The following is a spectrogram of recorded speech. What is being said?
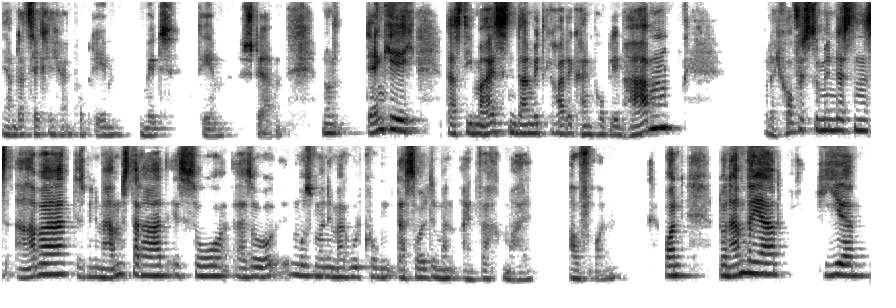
die haben tatsächlich ein Problem mit dem Sterben. Nun denke ich, dass die meisten damit gerade kein Problem haben. Oder ich hoffe es zumindestens. Aber das mit dem Hamsterrad ist so, also muss man immer gut gucken, das sollte man einfach mal aufräumen. Und nun haben wir ja hier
